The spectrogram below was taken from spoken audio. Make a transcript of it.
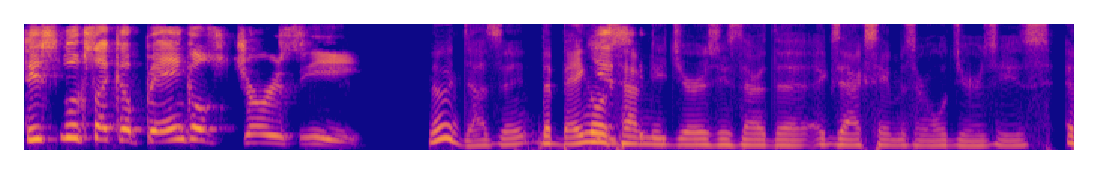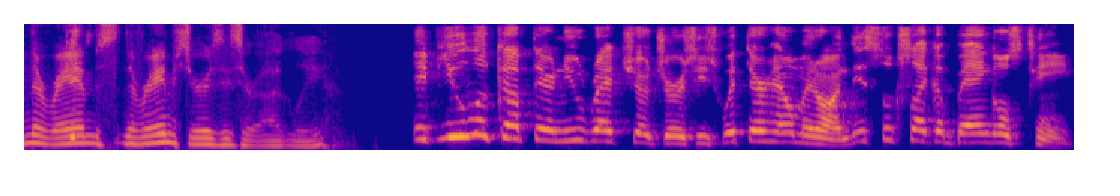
This looks like a Bengals jersey. No, it doesn't. The Bengals have new jerseys that are the exact same as their old jerseys, and the Rams the Rams jerseys are ugly. If you look up their new retro jerseys with their helmet on, this looks like a Bengals team.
